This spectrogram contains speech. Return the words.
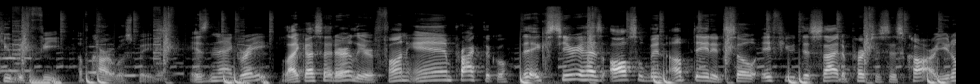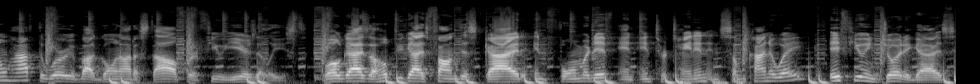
cubic feet of cargo space. Isn't that great? Like I said earlier, fun and practical. The exterior has also been updated, so if you decide to purchase this car, you don't have to worry about going out of style for a few years at least. Well guys, I hope you guys found this guide informative and entertaining in some kind of way. If you enjoyed it guys,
